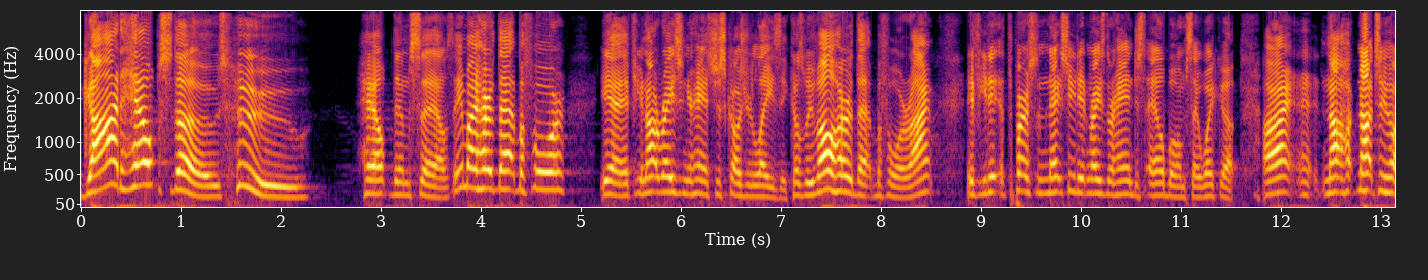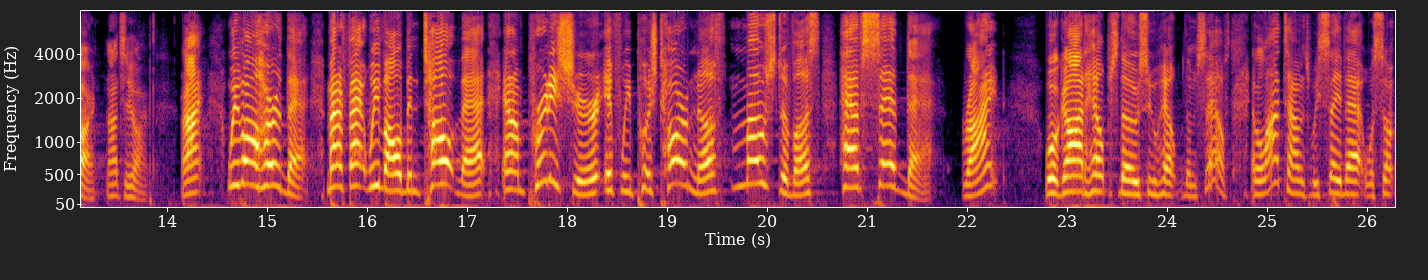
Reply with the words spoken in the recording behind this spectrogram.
God helps those who help themselves. Anybody heard that before? Yeah, if you're not raising your hands just because you're lazy. Because we've all heard that before, right? If, you did, if the person next to you didn't raise their hand, just elbow them, say, wake up. All right? Not, not too hard. Not too hard. All right? We've all heard that. Matter of fact, we've all been taught that. And I'm pretty sure if we pushed hard enough, most of us have said that, right? Well, God helps those who help themselves. And a lot of times we say that with some,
